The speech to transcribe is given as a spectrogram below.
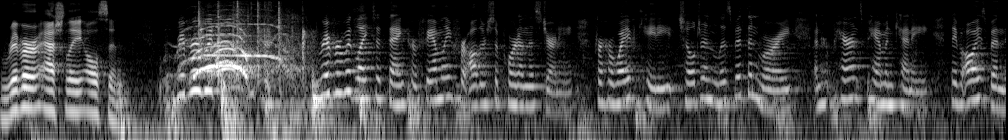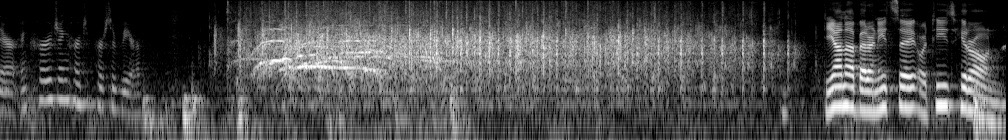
River Ashley Olson. River would, River would like to thank her family for all their support on this journey. For her wife Katie, children Lisbeth and Rory, and her parents Pam and Kenny, they've always been there, encouraging her to persevere. Diana Berenice Ortiz Giron.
